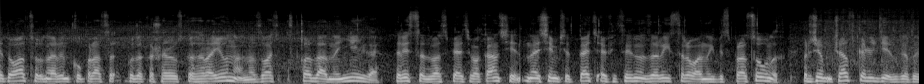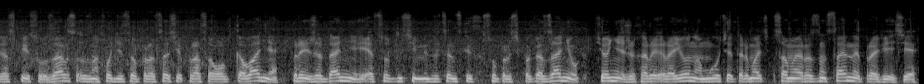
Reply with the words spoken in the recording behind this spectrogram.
Ситуацию на рынку працы Будакашалевского района назвать складанной нельга. 325 вакансий на 75 официально зарегистрированных беспрацоўных. Причем частка людей з гэтага спису зараз находится в процессе працаўладкавання при ожидании и отсутствии медицинских супрацьпаказаний. Сегодня жыхары района могут атрымаць самые разностайныя профессии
